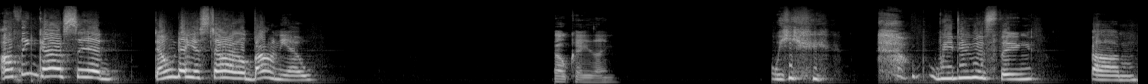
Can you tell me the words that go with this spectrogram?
I think I said, donde está el baño? Okay then. we we do this thing um,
